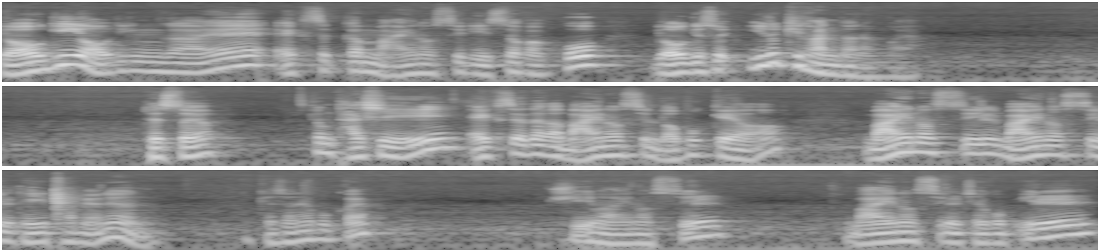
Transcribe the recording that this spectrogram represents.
여기 어딘가에 x값 마이너스 1이 있어갖고 여기서 이렇게 간다는 거야 됐어요? 그럼 다시 x에다가 마이너스 1 넣어볼게요 마이너스 1 마이너스 1 대입하면은 계산해볼까요? g 마이너스 1 마이너스 1 제곱 1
